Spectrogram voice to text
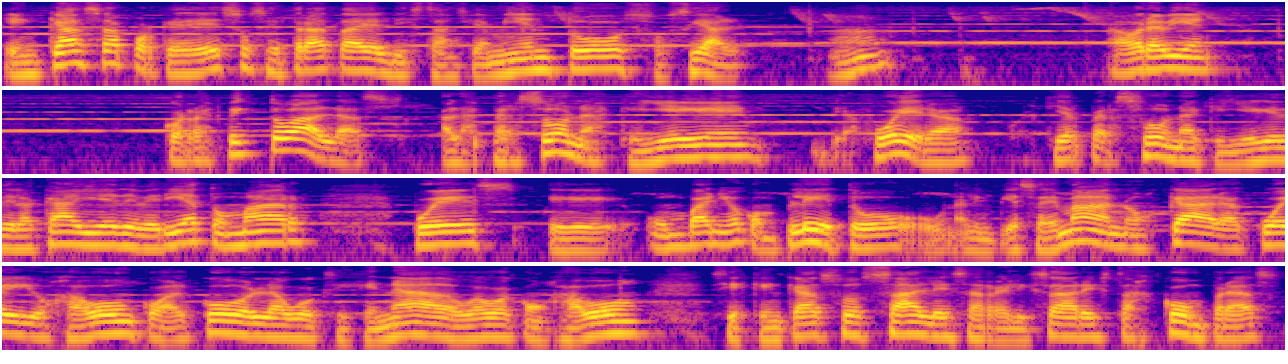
en casa porque de eso se trata el distanciamiento social. Ahora bien, con respecto a las, a las personas que lleguen de afuera, persona que llegue de la calle debería tomar pues eh, un baño completo, una limpieza de manos, cara, cuello, jabón con alcohol, agua oxigenada o agua con jabón, si es que en caso sales a realizar estas compras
